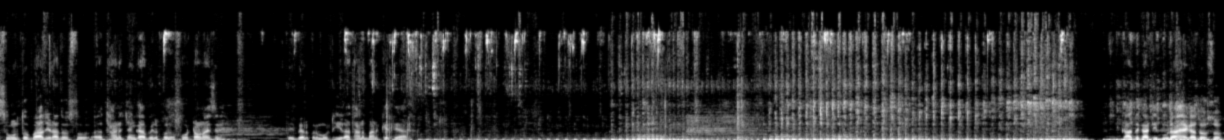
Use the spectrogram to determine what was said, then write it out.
ਸੂਣ ਤੋਂ ਬਾਅਦ ਜਿਹੜਾ ਦੋਸਤੋ ਅ, ਥਣ ਚੰਗਾ ਬਿਲਕੁਲ ਫੋਟ ਆਉਣਾ ਇਸਨੇ ਤੇ ਬਿਲਕੁਲ ਮੁੱਠੀ ਦਾ ਥਣ ਬਣ ਕੇ ਤਿਆਰ ਕੱਦ ਕਾਠੀ ਪੂਰਾ ਹੈਗਾ ਦੋਸਤੋ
